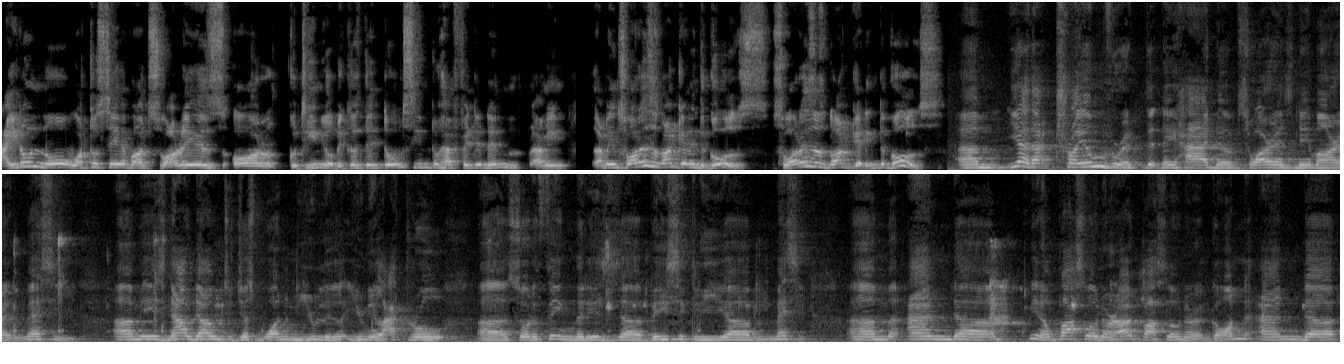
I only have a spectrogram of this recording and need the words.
I don't know what to say about Suarez or Coutinho because they don't seem to have fitted in. I mean, I mean Suarez is not getting the goals. Suarez is not getting the goals. Um, yeah, that triumvirate that they had of Suarez, Neymar, and Messi um, is now down to just one unilateral uh, sort of thing that is uh, basically um, Messi. Um, and, uh, you know, Barcelona are out, Barcelona are gone. And, uh,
